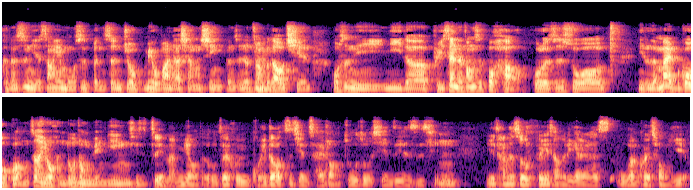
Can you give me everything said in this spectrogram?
可能是你的商业模式本身就没有帮人家相信，本身就赚不到钱，或是你你的 present 的方式不好，或者是说你的人脉不够广，这有很多种原因。其实这也蛮妙的。我再回回到之前采访左左先这件事情，嗯，因为他那时候非常的厉害，他是五万块创业嘛。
